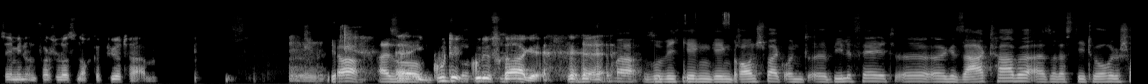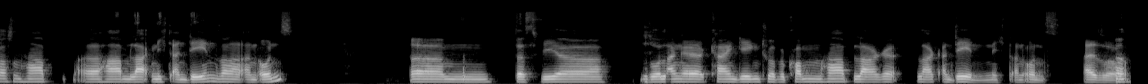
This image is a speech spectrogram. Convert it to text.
zehn Minuten vor Schluss noch geführt haben? Ja, also. Äh, gute, so, gute Frage. Immer, so wie ich gegen, gegen Braunschweig und äh, Bielefeld äh, gesagt habe, also dass die Tore geschossen hab, äh, haben, lag nicht an denen, sondern an uns. Ähm, dass wir so lange kein Gegentor bekommen haben, lag, lag an denen, nicht an uns. Also,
